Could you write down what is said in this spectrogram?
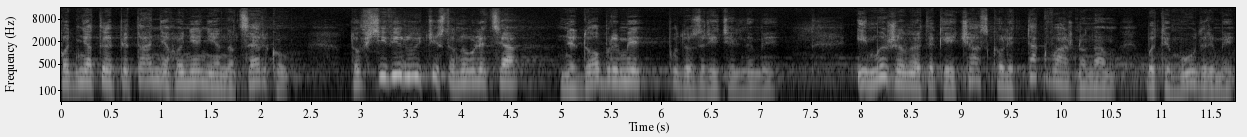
підняти питання гоніння на церкву, то всі віруючі становляться недобрими, подозрительними. І ми живемо в такий час, коли так важно нам бути мудрими,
